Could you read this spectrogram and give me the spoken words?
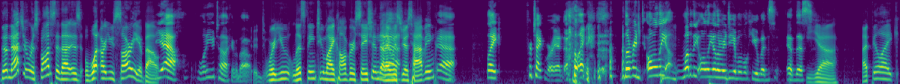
the natural response to that is, "What are you sorry about? Yeah. What are you talking about? Were you listening to my conversation that I was just having?" Yeah. Like, protect Miranda. like the re- only one of the only other redeemable humans in this. Yeah, I feel like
